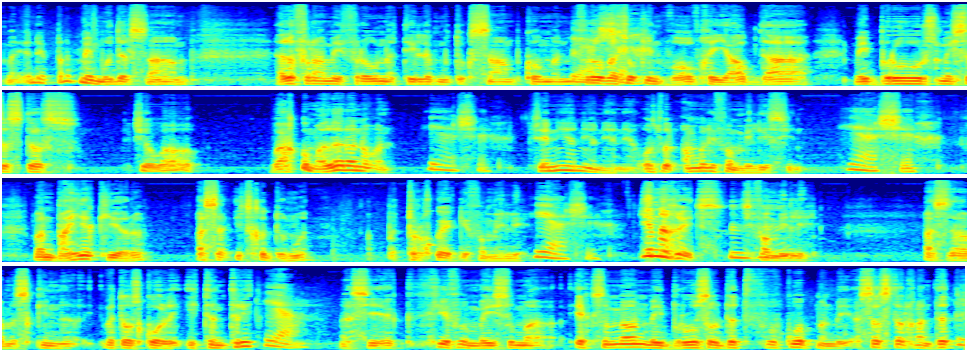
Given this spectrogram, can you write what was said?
Maar en ek praat met my moeder saam. Hulle vra my vrou natuurlik moet ook saamkom en my Ja, vrou was ook involved gehelp daar, my broers, my susters. Ek sê, "Wow, waar kom hulle dan nou in?" Ja, Sheikh. Ek sê, "Nee, nee, nee, nee, ons wil almal die familie sien." Ja, Sheikh. Want baie kere as daar iets gedoen word, betrokke ek die familie. Ja, Sheikh. Enigiets, mm Mhm. -hmm. die familie. As daar miskien eh, wat ons kol 'n eat and treat, Ja. Dan sê ek gee vir my sommer ek sê man, my broer sal dit verkoop en my suster gaan dit. Ja.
